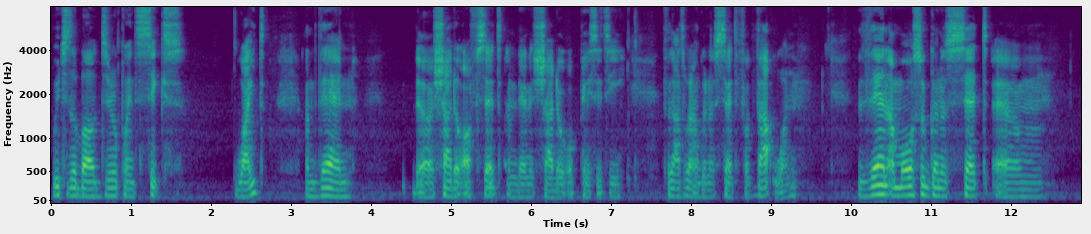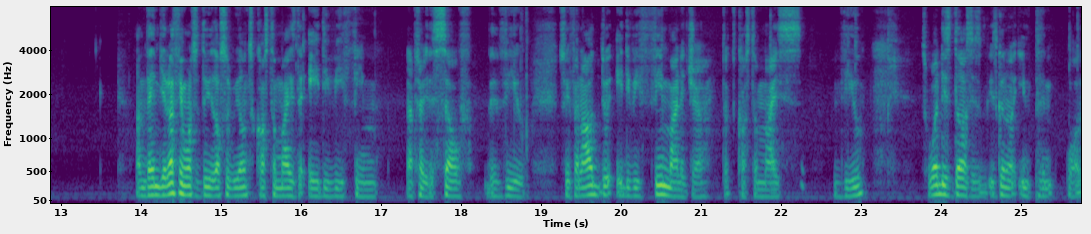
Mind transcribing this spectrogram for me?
which is about 0.6 white and then the shadow offset and then the shadow opacity. So that's what I'm going to set for that one. Then I'm also going to set um, and then the other thing I want to do is also we want to customize the ADV theme I'm sorry the self the view. So if I now do ADV theme manager that customize view So what this does is it's going to implement, well,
